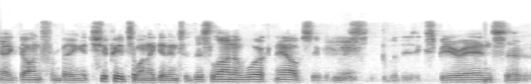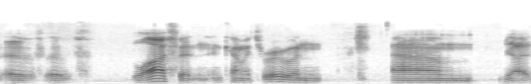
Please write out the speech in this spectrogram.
uh, gone from being a chippy to want to get into this line of work now, obviously with his with his experience of, of, of life and, and coming through, and um, you know,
